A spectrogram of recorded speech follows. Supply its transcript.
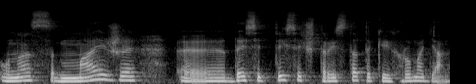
у нас майже е, 10 тисяч 300 таких громадян.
